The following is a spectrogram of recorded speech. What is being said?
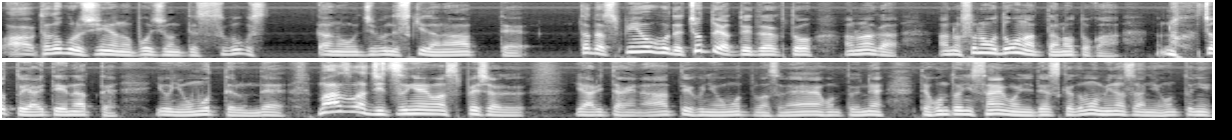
あ田所深夜のポジションってすごくあの自分で好きだなって。ただスピンオフでちょっとやっていただくとあのなんかあのその後どうなったのとかの ちょっとやりてえなっていうふうに思ってるんでまずは実現はスペシャルやりたいなっていうふうに思ってますね。本当にね。で本当に最後にですけども皆さんに本当に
